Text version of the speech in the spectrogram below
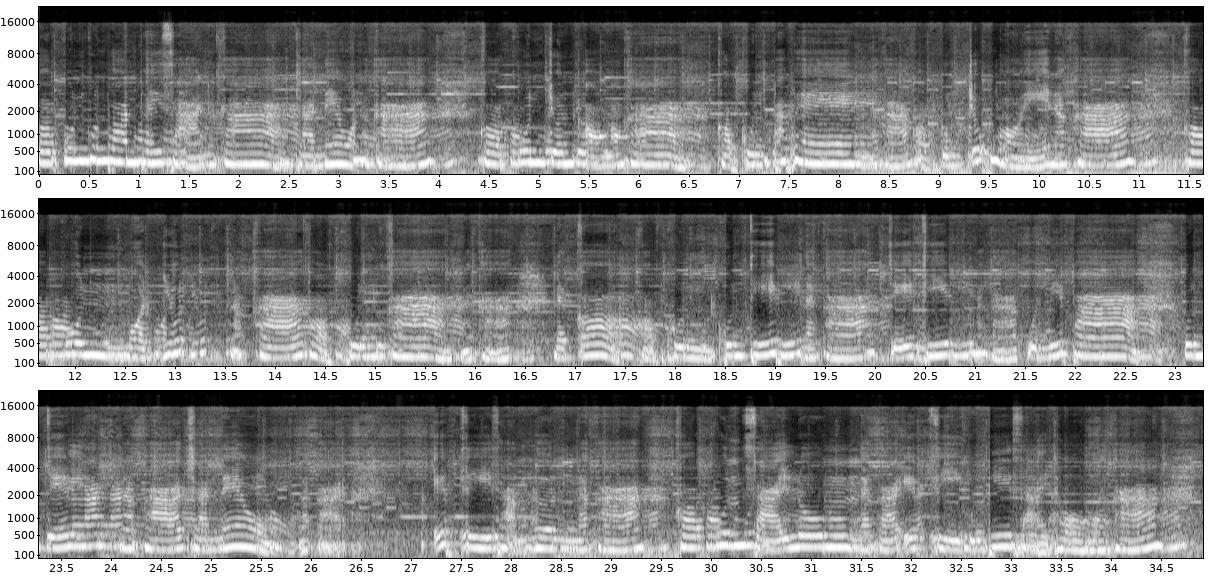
ขอบคุณคุณพรไพศาลค่ะชาแนลนะคะ ขอบคุณจนอ๋องค่ะ ขอบคุณป้าแพงนะคะ ขอบคุณจุ๊กหมอยนะคะ ขอบคุณหมวดยุทธนะคะ ขอบคุณค่ะนะคะ แล้วก็ขอบคุณคุณทิพย์นะคะ เจทิพย์นะคะ คุณวิภา คุณเจรัตน์นะคะชาแนลนะคะ FC ถังเงินนะคะ ขอบคุณสายลมนะคะ FC คุณพี่สายทองนะคะ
